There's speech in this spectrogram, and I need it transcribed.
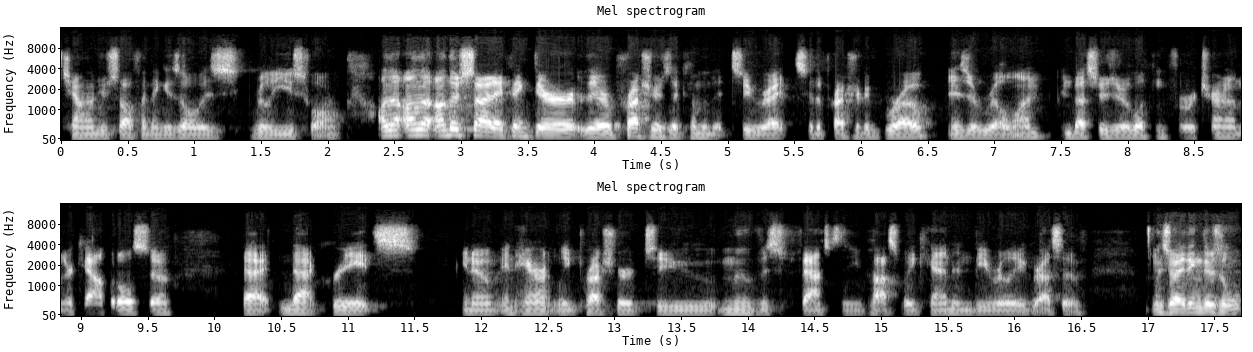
challenge yourself, I think is always really useful. On the, on the other side, I think there, there are pressures that come with it too, right? So the pressure to grow is a real one. Investors are looking for return on their capital. So that, that creates, you know, inherently pressure to move as fast as you possibly can and be really aggressive. And so I think there's a,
